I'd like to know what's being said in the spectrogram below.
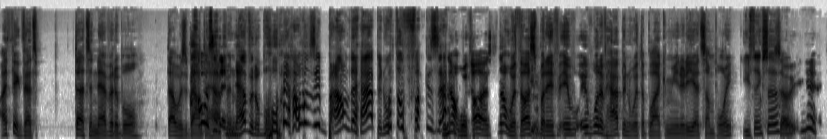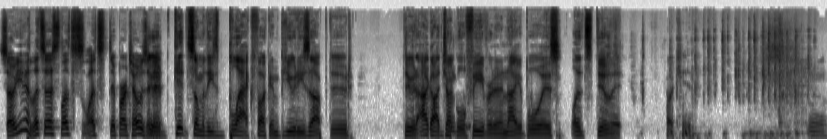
I think that's that's inevitable. That was bound How to is it happen. inevitable? How is it bound to happen? What the fuck is that? not with us, not with us, but if it, it would have happened with the black community at some point. You think so? So yeah, so yeah, let's just let's let's dip our toes in it. get some of these black fucking beauties up, dude. Dude, I got jungle fever tonight, boys. Let's do it. Fucking. Mm.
